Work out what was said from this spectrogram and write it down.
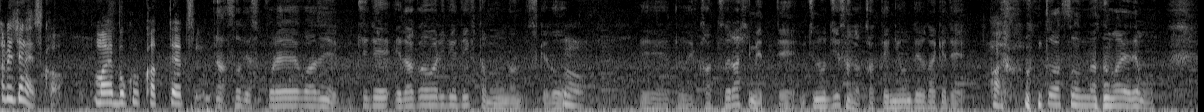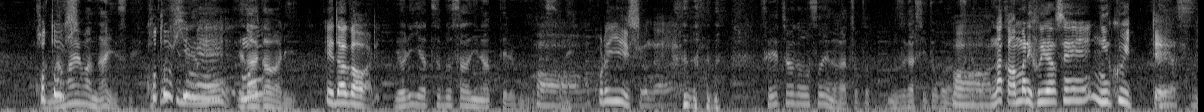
あれじゃないですか？前僕買ったやつあ、そうです。これはね、うちで枝代わりでできたものなんですけど、うんえっ、とね、桂姫ってうちのおじいさんが勝手に呼んでるだけで、はい 本当はそんな名前でも名前はないですね。琴姫の枝代わり、枝代わりよりやつぶさになってるもあのですね。あこれいいですよね 成長が遅いのがちょっと難しいところなんですけどなんかあんまり増やせにくいっ増てや、すの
